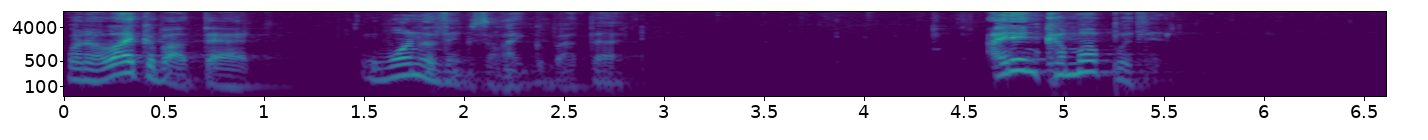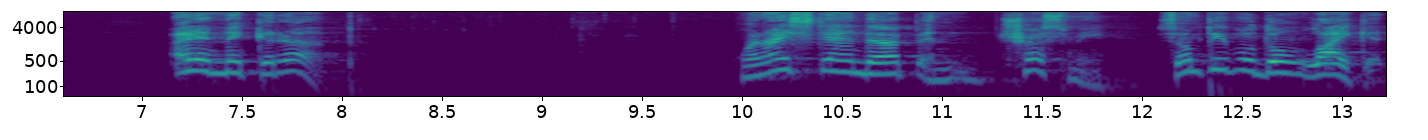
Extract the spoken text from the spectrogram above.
What I like about that one of the things I like about that, I didn't come up with it. I didn't make it up. When I stand up, and trust me, some people don't like it,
